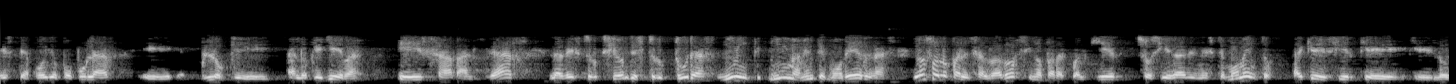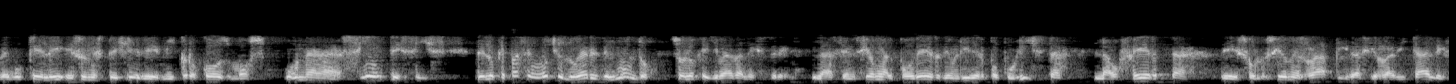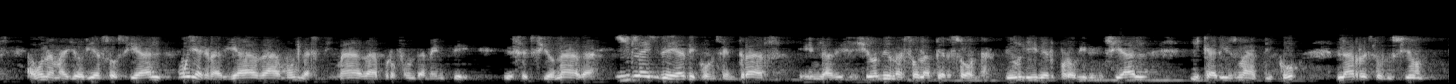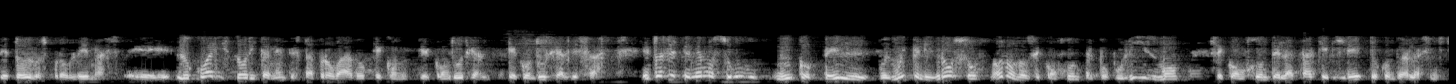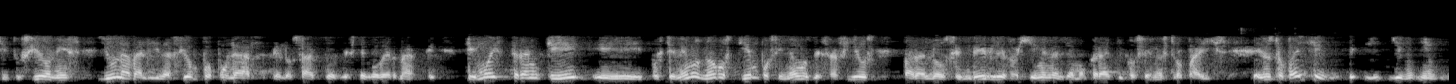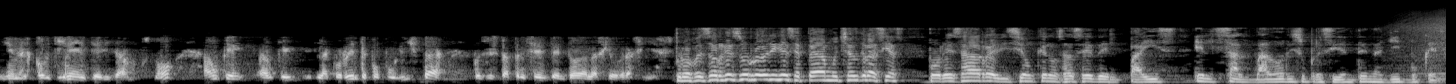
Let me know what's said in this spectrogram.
este apoyo popular eh, lo que, a lo que lleva es a validar la destrucción de estructuras mínimamente modernas, no solo para El Salvador, sino para cualquier sociedad en este momento. Hay que decir que, que lo de Bukele es una especie de microcosmos, una síntesis de lo que pasa en muchos lugares del mundo, solo que llevada al extremo. La ascensión al poder de un líder populista, la oferta de soluciones rápidas y radicales a una mayoría social muy agraviada, muy lastimada, profundamente decepcionada, y la idea de concentrar en la decisión de una sola persona, de un líder providencial y carismático, la resolución de todos los problemas, eh, lo cual históricamente está probado que, que, conduce al, que conduce al desastre. Entonces tenemos un, un cóctel pues muy peligroso, ¿no? Donde se conjunta el populismo, se conjunta el ataque directo contra las instituciones y una validación popular de los actos de este gobernante que muestran que eh, pues tenemos nuevos tiempos y nuevos desafíos para los endebles regímenes democráticos en nuestro país. En nuestro país y, y en el continente, digamos, ¿no? Aunque, aunque la corriente populista pues está presente en todas las geografías. Profesor Jesús Rodríguez Cepeda, muchas gracias por esa revisión que nos hace del país El Salvador y su presidente Nayib Bukele.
